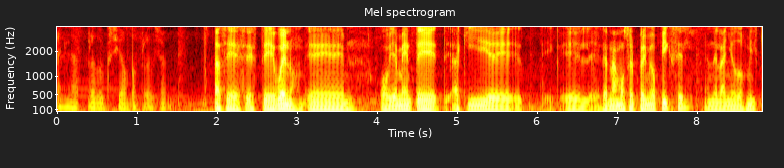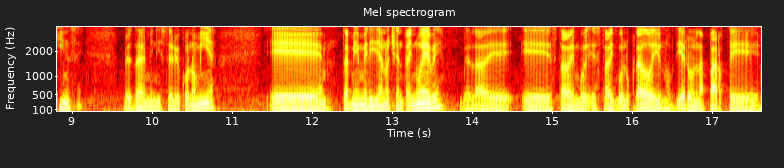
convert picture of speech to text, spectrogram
en la producción, postproducción? Así es, este, bueno, eh, obviamente aquí eh, ganamos el premio Pixel en el año 2015, ¿verdad? El Ministerio de Economía. Eh, también Meridiano 89, ¿verdad? Eh, estaba, estaba involucrado, ellos nos dieron la parte,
